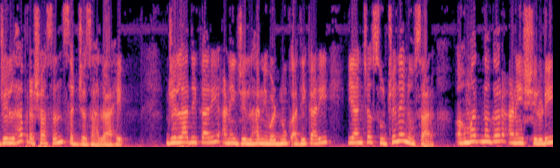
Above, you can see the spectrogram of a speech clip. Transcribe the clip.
जिल्हा प्रशासन सज्ज झालं आहे. जिल्हाधिकारी आणि जिल्हा निवडणूक अधिकारी यांच्या सूचनेनुसार अहमदनगर आणि शिर्डी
